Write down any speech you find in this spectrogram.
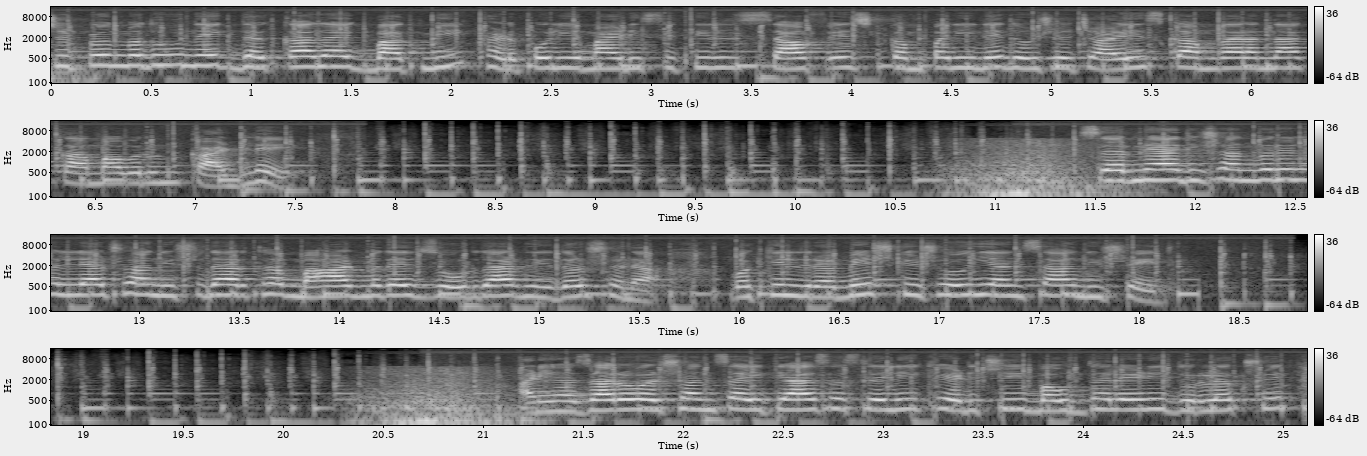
चिपळूणमधून एक धक्कादायक बातमी. खडपोली एमआयडीसीतील साफ ईस्ट कंपनीने दोनशे चाळीस कामगारांना कामावरून काढले. सरन्यायाधीशांवरील हल्ल्याच्या निषेधार्थ महाडमध्ये जोरदार निदर्शनं. वकील रमेश किशोर यांचा निषेध. आणि हजारो वर्षांचा इतिहास असलेली खेडची बौद्ध लेणी दुर्लक्षित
